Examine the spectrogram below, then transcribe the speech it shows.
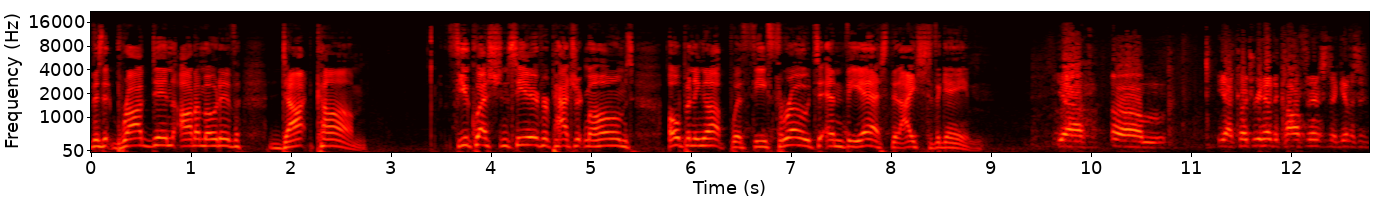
Visit BrogdenAutomotive.com. Few questions here for Patrick Mahomes, opening up with the throw to MVS that iced the game. Yeah, um, yeah. Coach Reid had the confidence to give us a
